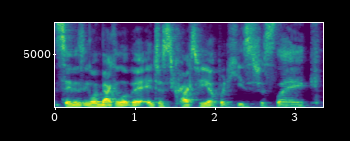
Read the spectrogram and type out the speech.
say this going back a little bit, it just cracks me up when he's just like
